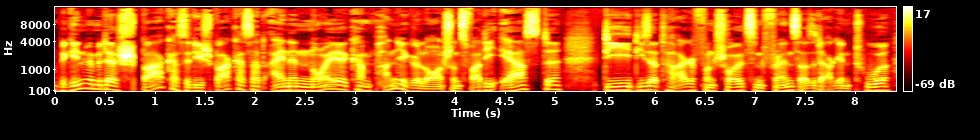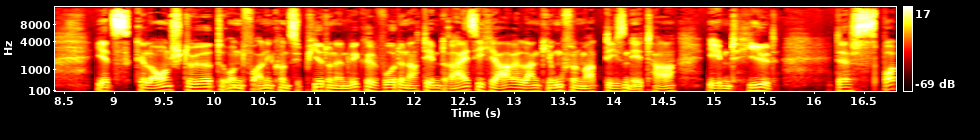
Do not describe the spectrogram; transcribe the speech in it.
beginnen wir mit der Sparkasse. Die Sparkasse hat eine neue Kampagne gelauncht und zwar die erste, die dieser Tage von Scholz Friends, also der Agentur, jetzt gelauncht wird und vor allen Dingen konzipiert und entwickelt wurde, nachdem 30 Jahre lang Jung von Matt diesen Etat eben hielt. Der Spot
